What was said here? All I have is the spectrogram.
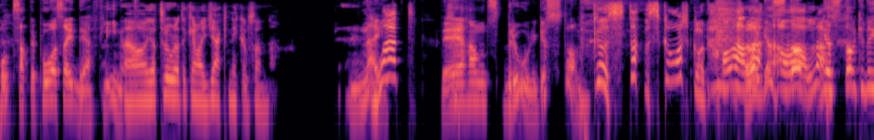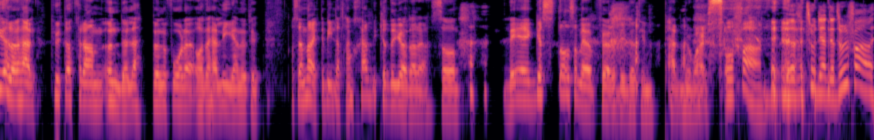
av och satte på sig det flinet. ja, jag tror att det kan vara Jack Nicholson. Nej, What? Det är hans bror Gustav. Gustav Skarsgård! Av alla! Ja, Av Gustav, alla! Gustav kunde göra det här, puta fram underläppen och få det och det här leendet typ. Och sen märkte Bill att han själv kunde göra det. Så det är Gustav som är förebilden till Pennywise. Åh fan, jag trodde, jag, jag trodde fan det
